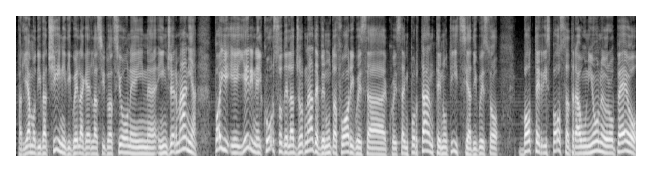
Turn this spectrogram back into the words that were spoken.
parliamo di vaccini, di quella che è la situazione in, in Germania. Poi eh, ieri nel corso della giornata è venuta fuori questa, questa importante notizia di questo botta e risposta tra Unione Europea e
